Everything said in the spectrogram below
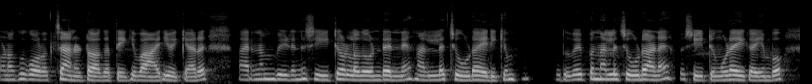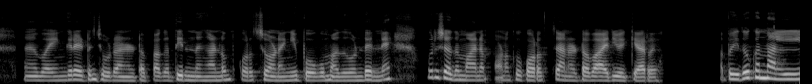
ഉണക്ക് കുറച്ചാണ് കേട്ടോ അകത്തേക്ക് വാരി വയ്ക്കാറ് കാരണം വീടിന് ഷീറ്റ് ഉള്ളതുകൊണ്ട് തന്നെ നല്ല ചൂടായിരിക്കും. പൊതുവെ ഇപ്പം നല്ല ചൂടാണ്. ഇപ്പോൾ ഷീറ്റും കൂടെ ആയി കഴിയുമ്പോൾ ഭയങ്കരമായിട്ടും ചൂടാണ് കേട്ടോ. അപ്പോൾ അകത്തിരുന്നെങ്ങാണ്ടും കുറച്ച് ഉണങ്ങി പോകും. അതുകൊണ്ട് തന്നെ ഒരു ശതമാനം ഉണക്ക് കുറച്ചാണ് കേട്ടോ വാരി വയ്ക്കാറ് അപ്പോൾ ഇതൊക്കെ നല്ല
